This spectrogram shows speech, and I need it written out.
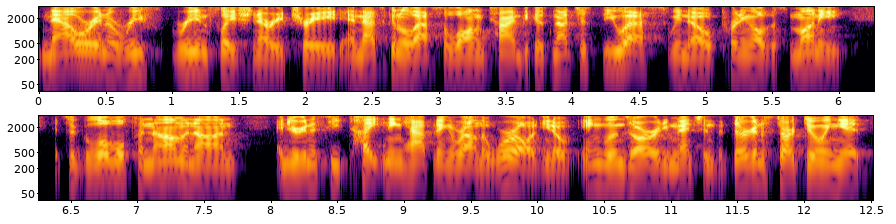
Now we're in a re- reinflationary trade, and that's going to last a long time because not just the US, we know, printing all this money it's a global phenomenon, and you're going to see tightening happening around the world. You know, England's already mentioned that they're going to start doing it.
